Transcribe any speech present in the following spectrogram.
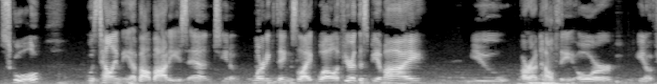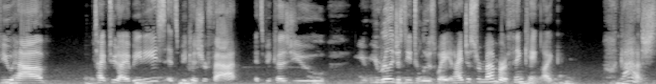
school, was telling me about bodies and, you know, learning things like, well, if you're at this BMI, you are unhealthy. Or, you know, if you have type 2 diabetes, it's because you're fat. It's because you you, you really just need to lose weight. And I just remember thinking, like, gosh,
